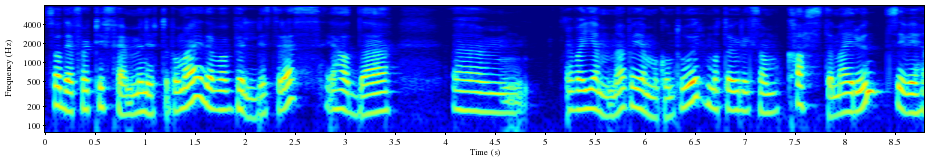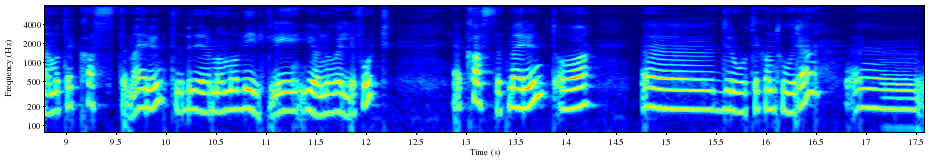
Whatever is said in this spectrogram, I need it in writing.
Så hadde jeg 45 minutter på meg. Det var veldig stress. Jeg hadde um, Jeg var hjemme på hjemmekontor. Måtte liksom kaste meg rundt, sier vi. Jeg måtte kaste meg rundt. Det betyr at man må virkelig gjøre noe veldig fort. Jeg kastet meg rundt og Uh, dro til kontoret, uh,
